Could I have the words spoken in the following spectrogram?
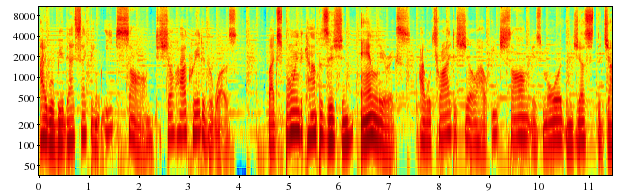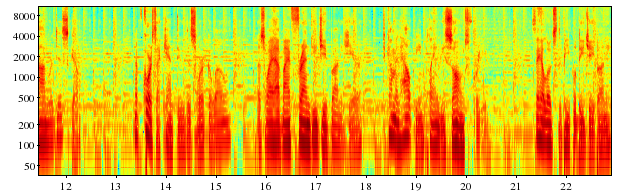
I will be dissecting each song to show how creative it was. By exploring the composition and lyrics, I will try to show how each song is more than just the genre disco. Of course, I can't do this work alone. That's why I have my friend DJ Bunny here to come and help me in playing these songs for you. Say hello to the people, DJ Bunny.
